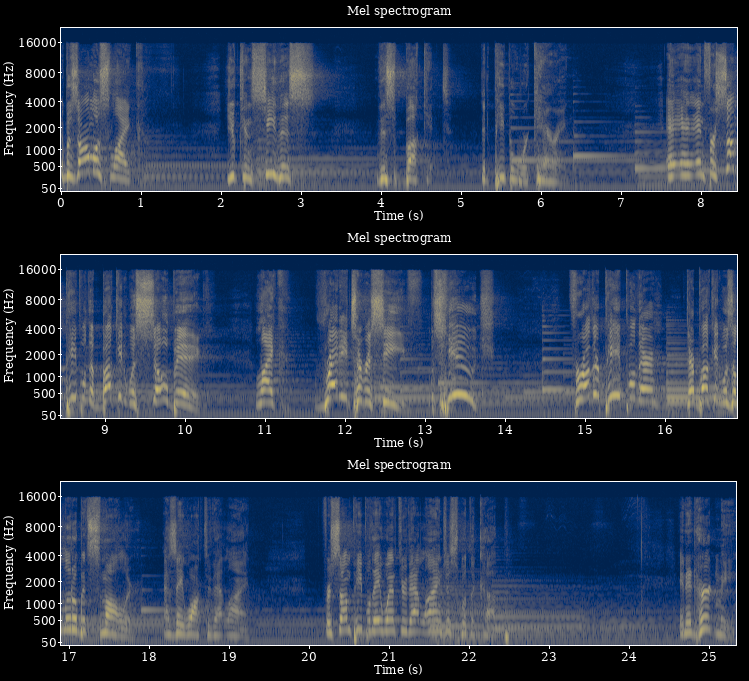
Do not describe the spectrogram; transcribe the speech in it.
it was almost like you can see this, this bucket that people were carrying. And, and, and for some people, the bucket was so big, like ready to receive. It was huge. For other people, their, their bucket was a little bit smaller as they walked through that line. For some people, they went through that line just with a cup. And it hurt me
